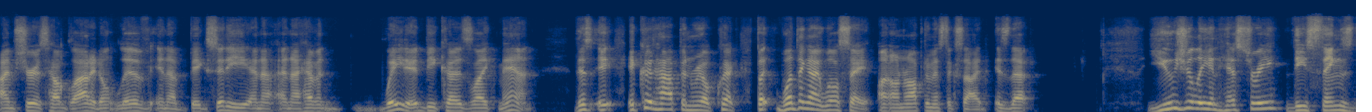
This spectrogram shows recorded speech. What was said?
i'm sure as hell glad i don't live in a big city and, and i haven't waited because like man this it, it could happen real quick. But one thing i will say on, on an optimistic side is that usually in history these things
